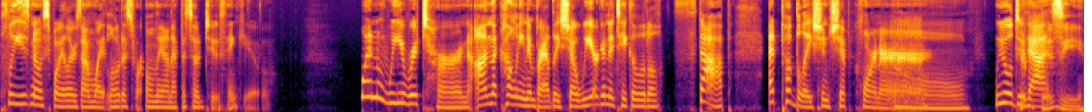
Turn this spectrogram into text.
Please, no spoilers on White Lotus. We're only on episode two. Thank you. When we return on the Colleen and Bradley show, we are going to take a little stop at Publicationship Corner. Oh, we will do they're that. busy.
